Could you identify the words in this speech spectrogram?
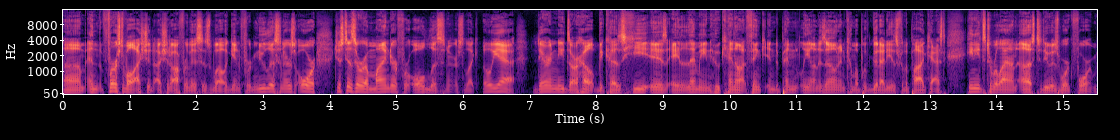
Um, and first of all, I should I should offer this as well again for new listeners or just as a reminder for old listeners. Like, oh yeah, Darren needs our help because he is a lemming who cannot think independently on his own and come up with good ideas for the podcast. He needs to rely on us to do his work for him.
